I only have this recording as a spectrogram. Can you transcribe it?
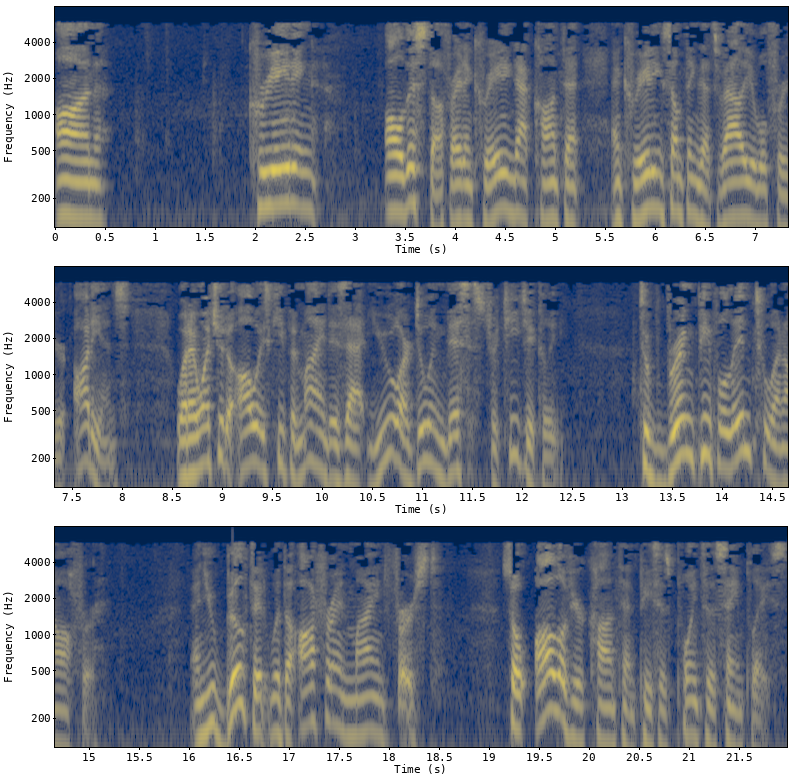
on creating all this stuff, right, and creating that content and creating something that's valuable for your audience, what I want you to always keep in mind is that you are doing this strategically to bring people into an offer. And you built it with the offer in mind first. So all of your content pieces point to the same place.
